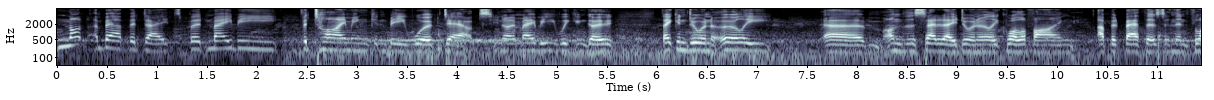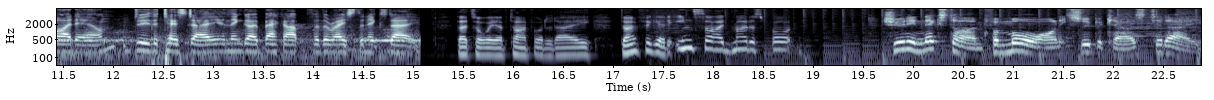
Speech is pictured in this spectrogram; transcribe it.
Not about the dates, but maybe the timing can be worked out. You know, maybe we can go. They can do an early um, on the Saturday do an early qualifying up at Bathurst and then fly down, do the test day, and then go back up for the race the next day. That's all we have time for today. Don't forget Inside Motorsport. Tune in next time for more on Supercars Today.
